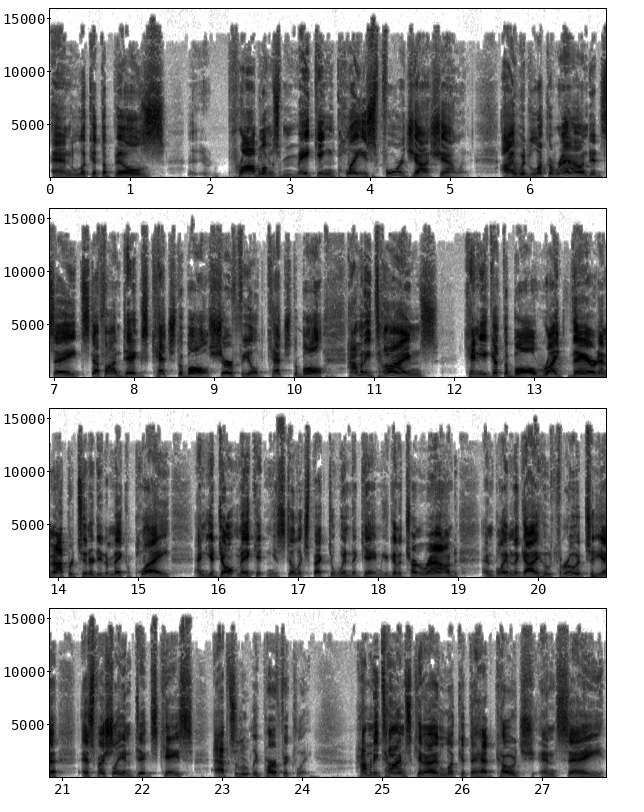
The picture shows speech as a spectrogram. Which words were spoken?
and look at the Bills' problems making plays for Josh Allen. I would look around and say, Stefon Diggs, catch the ball. Sherfield, catch the ball. How many times can you get the ball right there and an opportunity to make a play and you don't make it and you still expect to win the game? You're going to turn around and blame the guy who threw it to you, especially in Diggs' case, absolutely perfectly. How many times can I look at the head coach and say,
